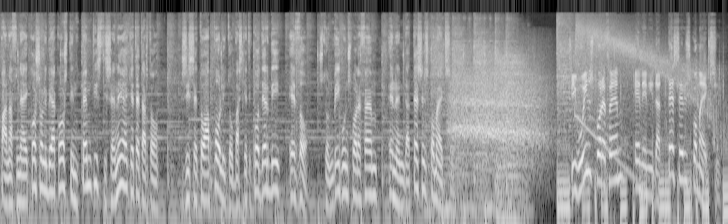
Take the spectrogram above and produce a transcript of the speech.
Παναθηναϊκός Ολυμπιακός την 5η στις 9 και 4. Ζήσε το απόλυτο μπασκετικό ντέρμπι εδώ, στον Big Win Sport FM 94,6. Η Winsport FM 94,6.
